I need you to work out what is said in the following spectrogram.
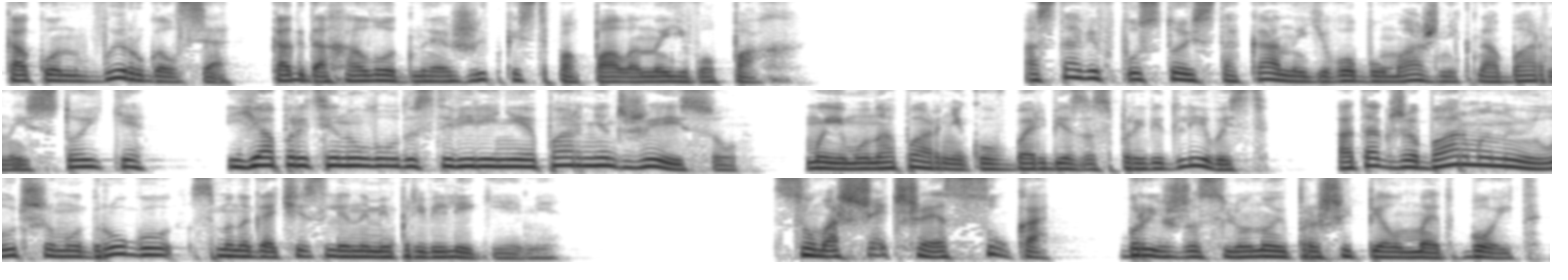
как он выругался, когда холодная жидкость попала на его пах. Оставив пустой стакан и его бумажник на барной стойке, я протянула удостоверение парня Джейсу, моему напарнику в борьбе за справедливость, а также бармену и лучшему другу с многочисленными привилегиями. «Сумасшедшая сука!» — брызжа слюной прошипел Мэтт Бойд.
